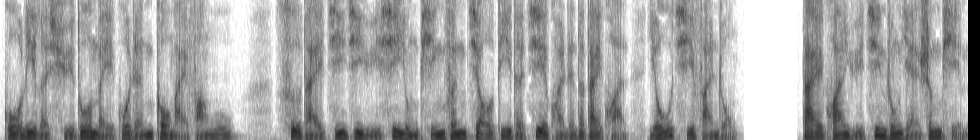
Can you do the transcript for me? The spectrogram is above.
鼓励了许多美国人购买房屋。次贷及给予信用评分较低的借款人的贷款尤其繁荣。贷款与金融衍生品，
